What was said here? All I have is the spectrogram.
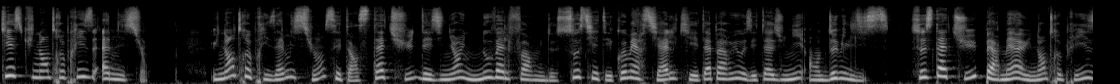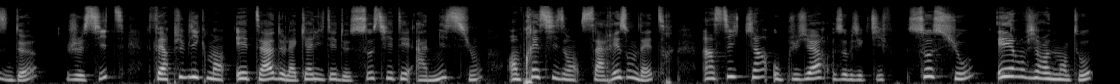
qu'est-ce qu'une entreprise à mission? Une entreprise à mission, c'est un statut désignant une nouvelle forme de société commerciale qui est apparue aux États-Unis en 2010. Ce statut permet à une entreprise de, je cite, faire publiquement état de la qualité de société à mission en précisant sa raison d'être, ainsi qu'un ou plusieurs objectifs sociaux et environnementaux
